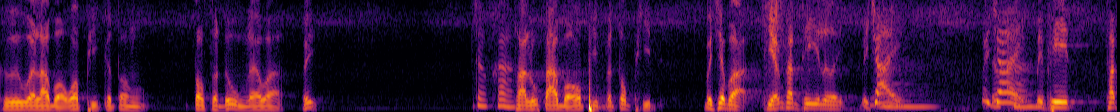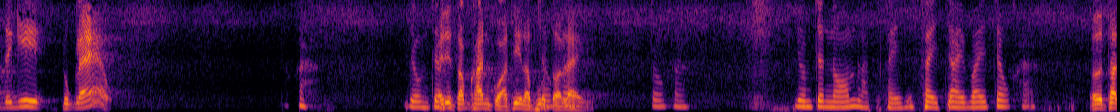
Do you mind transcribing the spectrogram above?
คือเวลาบอกว่าผิดก็ต้องต้องสะดุ้งแล้วว่า เฮ้ย เจ้าค่ะ ถ้าลูกตาบอกว่าผิดมันต้องผิด ไม่ใช่ว่าเถียงทันทีเลย ไม่ใช่ ไม่ใช่เจ้าค่ะไม่ผิดทำอย่างนี้ถูกแล้วเจ้าค่ะโยมจะไอ้นี่สำคัญกว่าที่เราพูดตอนแรกเจ้าค่ะโยมจะน้อมหลับใส่ใส่ใจไว้เจ้าค่ะ เออ ถ้า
